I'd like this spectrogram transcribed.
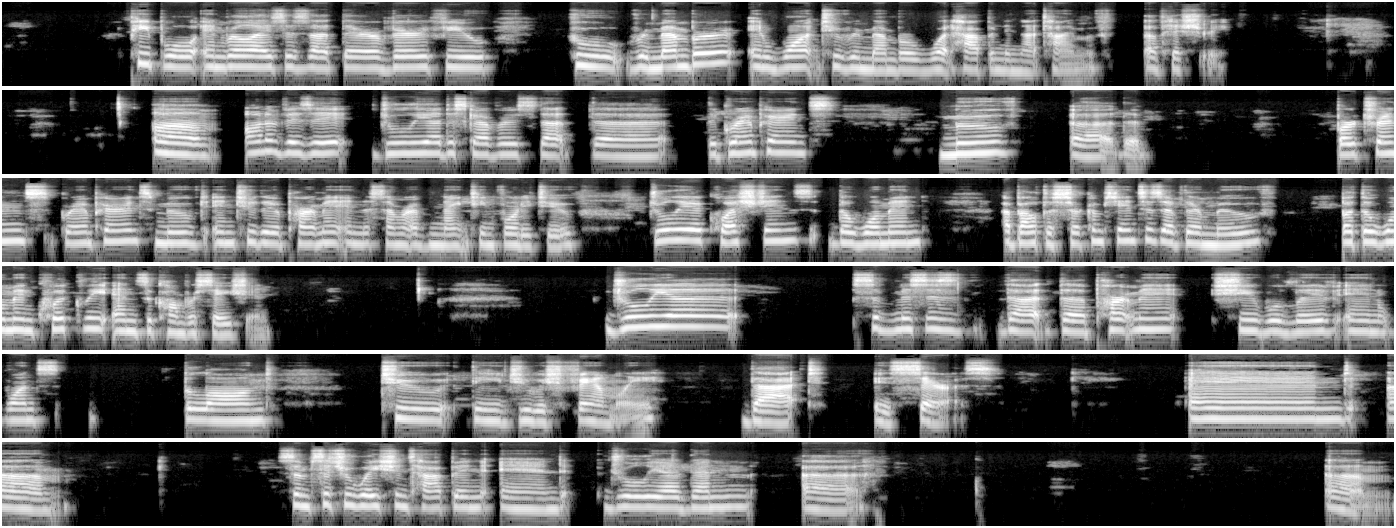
people and realizes that there are very few who remember and want to remember what happened in that time of, of history. Um, on a visit, Julia discovers that the the grandparents moved uh, the Bertrand's grandparents moved into the apartment in the summer of 1942. Julia questions the woman about the circumstances of their move but the woman quickly ends the conversation. Julia submisses that the apartment she will live in once belonged to the Jewish family that is Sarah's. And um, some situations happen, and Julia then uh, um,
